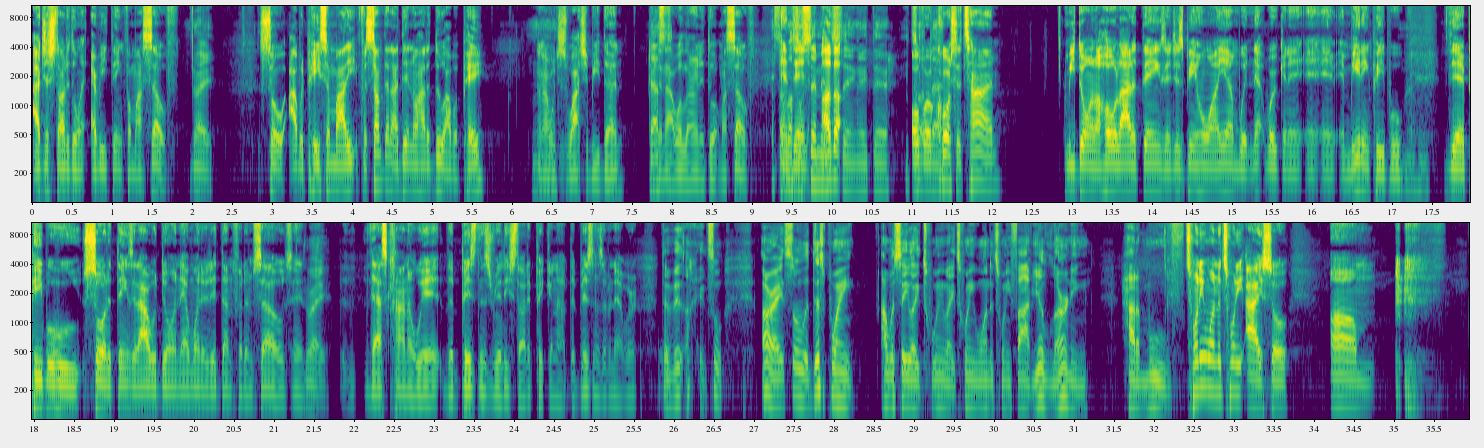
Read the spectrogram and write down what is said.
I just started doing everything for myself. Right. So I would pay somebody for something I didn't know how to do, I would pay, and I would just watch it be done. Mm-hmm. That's- and then I would learn and do it myself. That's the and Russell then Simmons other, thing right there. He over a that. course of time, me doing a whole lot of things and just being who I am with networking and, and, and meeting people, Mm-hmm. there are people who saw the things that I was doing that wanted it done for themselves. And Right. that's kind of where the business really started picking up, the business of network. The okay, so all right, so at this point, I would say like twenty, like twenty one to twenty five. You're learning how to move 21 to 20, I so um,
